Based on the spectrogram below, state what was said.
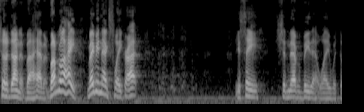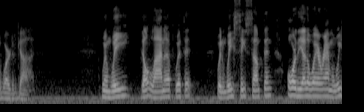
Should have done it, but I haven't. But I'm going hey, maybe next week, right? You see, should never be that way with the Word of God. When we don't line up with it, when we see something, or the other way around, when we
